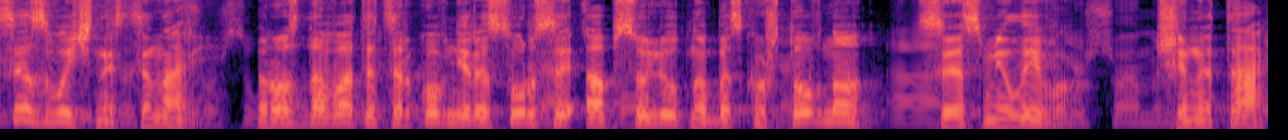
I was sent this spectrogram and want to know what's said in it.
це звичний сценарій. Роздавати церковні ресурси абсолютно безкоштовно це сміливо. Чи не так?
